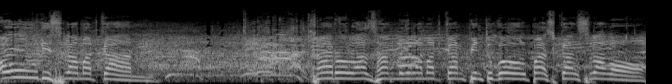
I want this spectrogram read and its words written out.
Oh, diselamatkan. Karol Azhan menyelamatkan pintu gol pasukan Selangor.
